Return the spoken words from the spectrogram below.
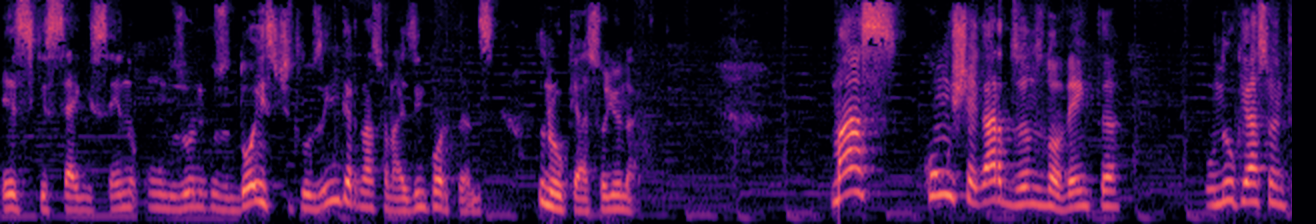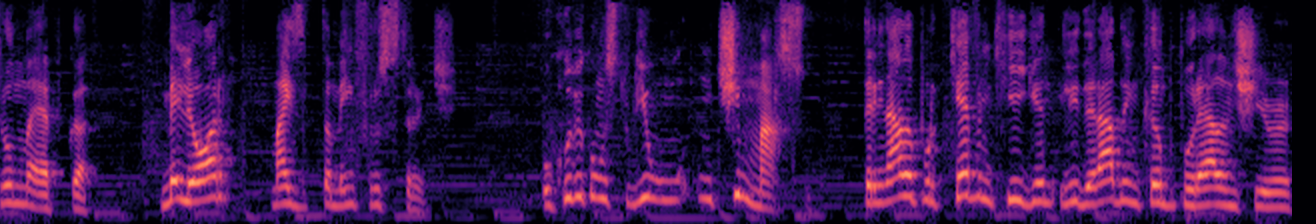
Esse que segue sendo um dos únicos dois títulos internacionais importantes do Newcastle United. Mas, com o chegar dos anos 90, o Newcastle entrou numa época melhor, mas também frustrante. O clube construiu um, um timaço. Treinado por Kevin Keegan e liderado em campo por Alan Shearer,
